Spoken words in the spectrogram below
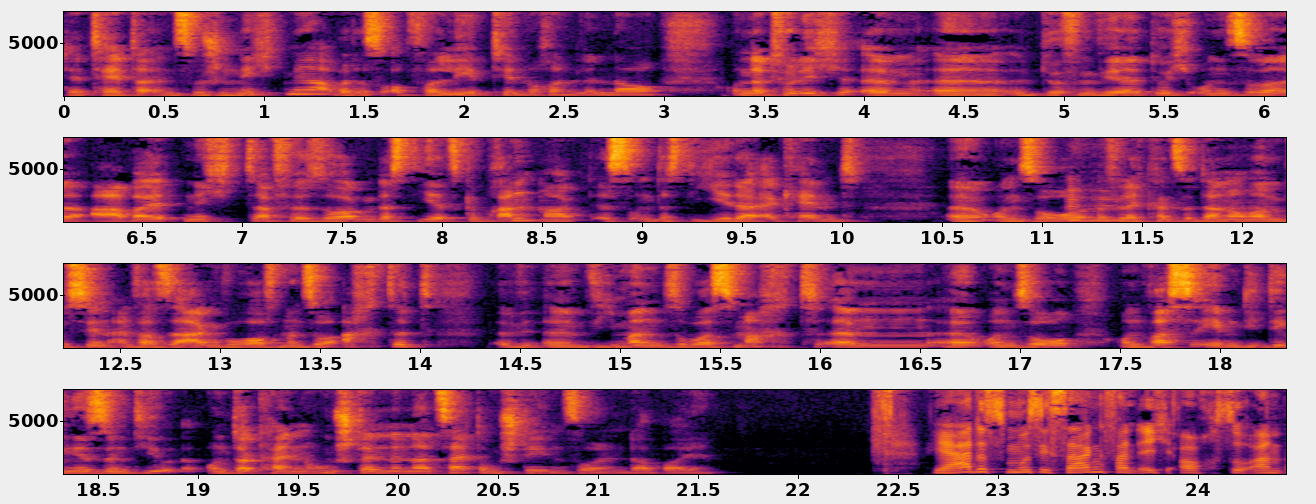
der Täter inzwischen nicht mehr, aber das Opfer lebt hier noch in Lindau und natürlich ähm, äh, dürfen wir durch unsere Arbeit nicht dafür sorgen, dass die jetzt gebrandmarkt ist und dass die jeder erkennt äh, und so. Mhm. Vielleicht kannst du da noch mal ein bisschen einfach sagen, worauf man so achtet, äh, wie man sowas macht ähm, äh, und so und was eben die Dinge sind, die unter keinen Umständen in der Zeitung stehen sollen dabei. Ja, das muss ich sagen, fand ich auch so am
